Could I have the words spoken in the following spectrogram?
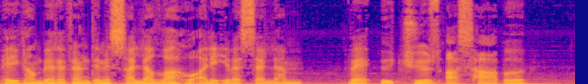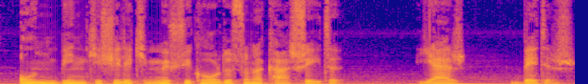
Peygamber Efendimiz sallallahu aleyhi ve sellem ve 300 ashabı 10 bin kişilik müşrik ordusuna karşıydı. Yer Bedir.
